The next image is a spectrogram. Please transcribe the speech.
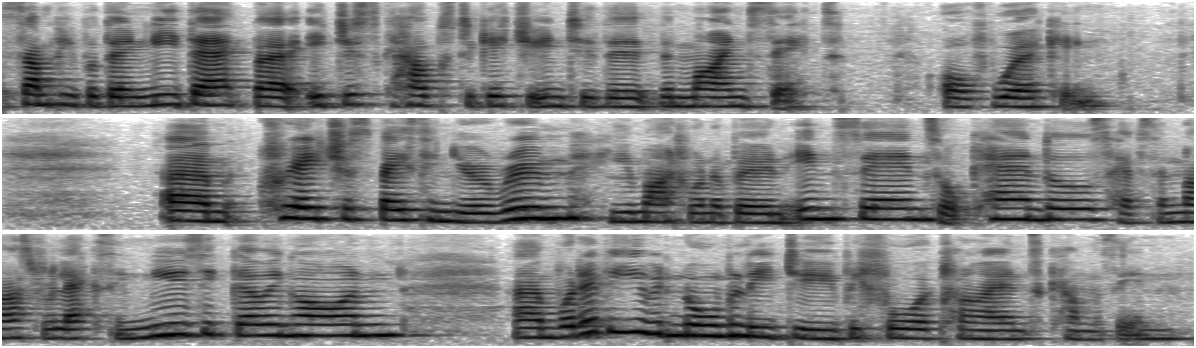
Some people don't need that, but it just helps to get you into the, the mindset of working. Um, create your space in your room. You might want to burn incense or candles, have some nice relaxing music going on, um, whatever you would normally do before a client comes in.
